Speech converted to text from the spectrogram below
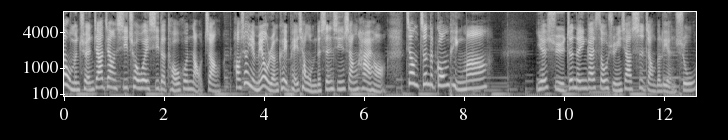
那我们全家这样吸臭味吸的头昏脑胀，好像也没有人可以赔偿我们的身心伤害哦。这样真的公平吗？也许真的应该搜寻一下市长的脸书，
